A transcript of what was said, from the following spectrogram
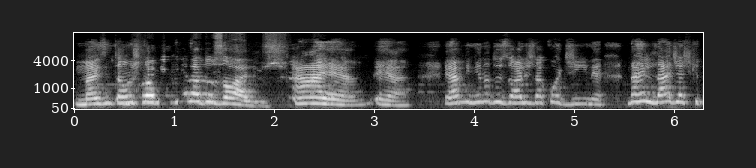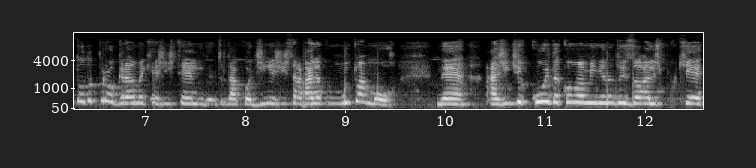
Mas então. Estou... A menina dos olhos. Ah, é, é é a menina dos olhos da Codin, né? Na realidade, acho que todo programa que a gente tem ali dentro da Codin, a gente trabalha com muito amor, né? A gente cuida como a menina dos olhos, porque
